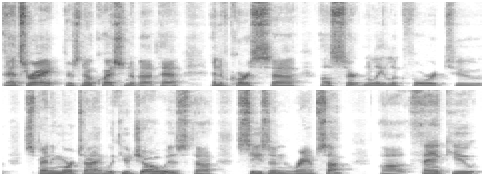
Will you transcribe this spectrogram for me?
That's right. There's no question about that. And of course, uh, I'll certainly look forward to spending more time with you, Joe, as the season ramps up. Uh, thank you,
